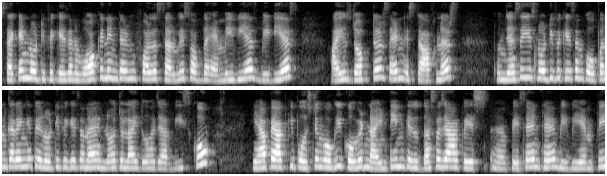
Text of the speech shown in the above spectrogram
second notification walk in interview for the service of the M B B S B D S AYUSH doctors and staff nurse तो हम जैसे ही इस नोटिफिकेशन को ओपन करेंगे तो ये नोटिफिकेशन आया है नौ जुलाई दो हज़ार बीस को। यहाँ पे आपकी पोस्टिंग होगी कोविड नाइन्टीन के जो दस हज़ार पेश पेशेंट हैं बीबीएमपी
